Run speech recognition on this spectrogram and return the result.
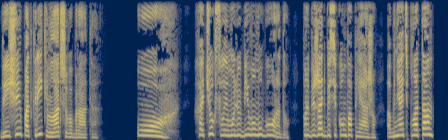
Да еще и под крики младшего брата. Ох, хочу к своему любимому городу, пробежать босиком по пляжу, обнять платан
